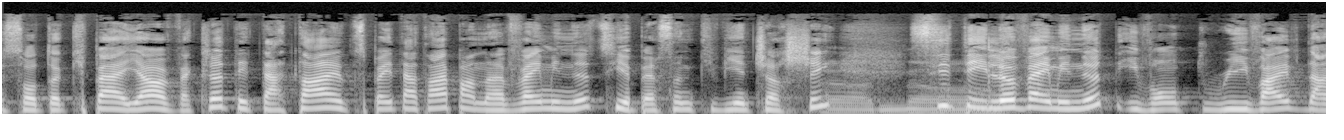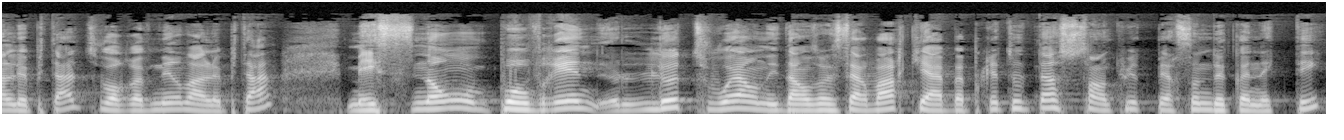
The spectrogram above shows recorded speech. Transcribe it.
sont occupées ailleurs. Fait que là, tu es à terre. Tu peux être à terre pendant 20 minutes s'il y a personne qui vient te chercher. Oh, si tu es là 20 minutes, ils vont te revive dans l'hôpital. Tu vas revenir dans l'hôpital. Mais sinon, pour vrai, là, tu vois, on est dans un serveur qui a à peu près tout le temps 68 personnes de connectées.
